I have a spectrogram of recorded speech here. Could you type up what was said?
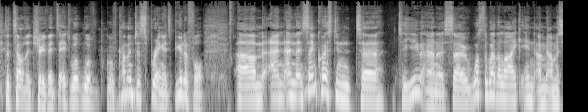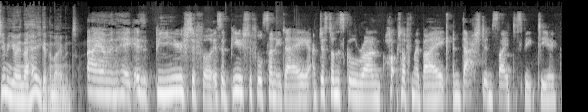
to tell the truth. It's, it's we've, we've come into spring. It's beautiful. Um, and and then same question to to you, Anna. So, what's the weather like in? I'm, I'm, assuming you're in The Hague at the moment. I am in The Hague. It's beautiful. It's a beautiful sunny day. I've just done the school run, hopped off my bike, and dashed inside to speak to you.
